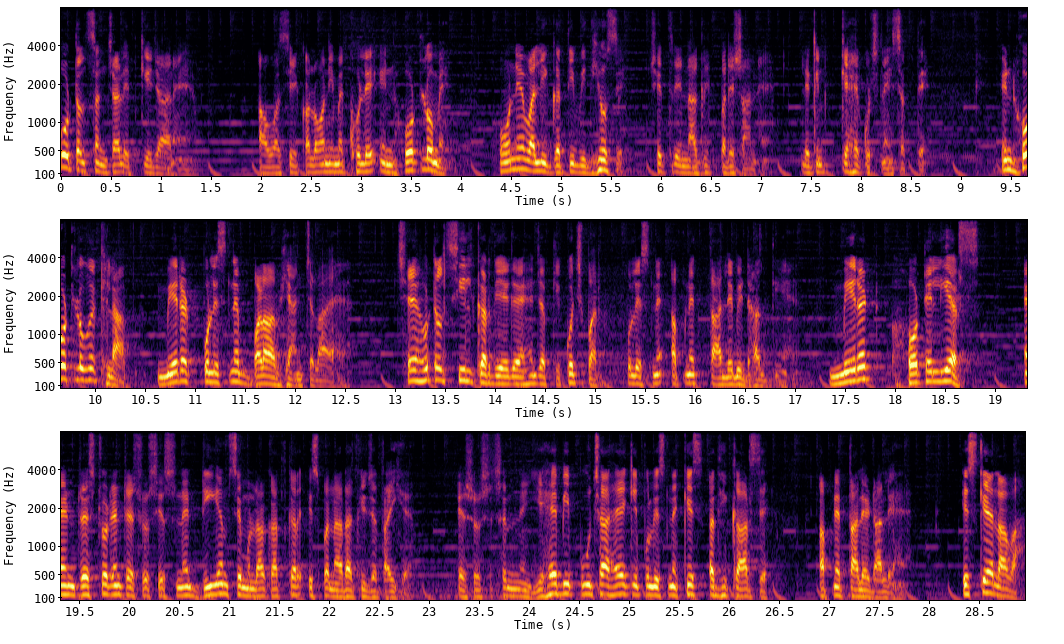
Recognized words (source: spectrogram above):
होटल संचालित किए जा रहे हैं। आवासीय कॉलोनी में खुले इन होटलों में होने वाली गतिविधियों से क्षेत्रीय नागरिक परेशान हैं, लेकिन कह कुछ नहीं सकते। इन होटलों के खिलाफ मेरठ पुलिस ने बड़ा अभियान चलाया है। छह होटल सील कर दिए गए हैं, जबकि कुछ पर पुलिस ने अपने ताले भी ढाल दिए हैं। Meerut hoteliers and restaurant association ने डीएम से मुलाकात कर इस पर नाराज़गी जताई है। एसोसिएशन ने यह भी पूछा है कि पुलिस ने किस अधिकार से अपने ताले डाले हैं। इसके अलावा,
